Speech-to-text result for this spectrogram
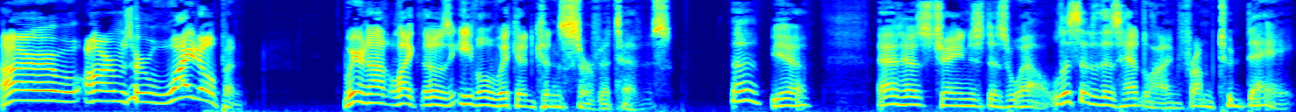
Our arms are wide open We're not like those evil, wicked conservatives. Uh, yeah, that has changed as well. Listen to this headline from today.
